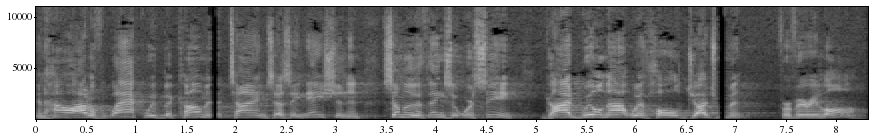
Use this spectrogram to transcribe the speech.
and how out of whack we've become at times as a nation and some of the things that we're seeing. God will not withhold judgment for very long.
